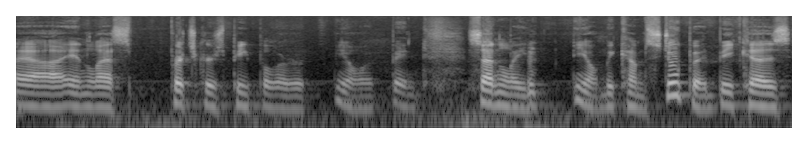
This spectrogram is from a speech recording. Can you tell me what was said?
uh, unless Pritzker's people are, you know, been suddenly, you know, become stupid because,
